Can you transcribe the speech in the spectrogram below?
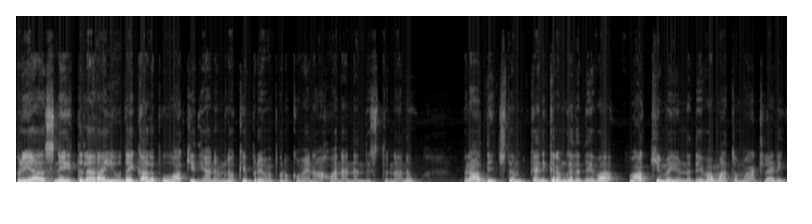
ప్రియ స్నేహితులారా ఈ ఉదయకాలపు వాక్య ధ్యానంలోకి ప్రేమపూర్వకమైన ఆహ్వానాన్ని అందిస్తున్నాను. ప్రార్థించడం కనికరం గల దేవ వాక్యమై ఉన్న దేవ మాతో మాట్లాడి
